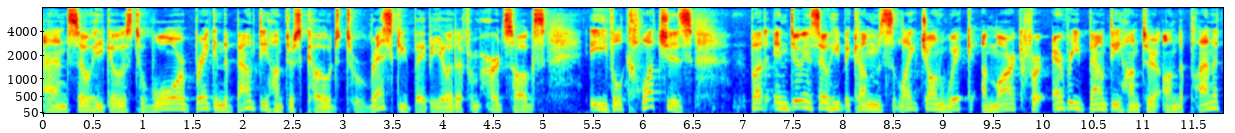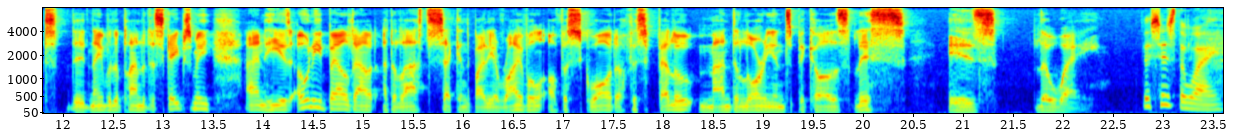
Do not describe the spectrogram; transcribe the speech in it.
and so he goes to war, breaking the bounty hunter's code to rescue Baby Yoda from Herzog's evil clutches. But in doing so, he becomes, like John Wick, a mark for every bounty hunter on the planet. The name of the planet escapes me, and he is only bailed out at the last second by the arrival of a squad of his fellow Mandalorians because this is the way. this is the way.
